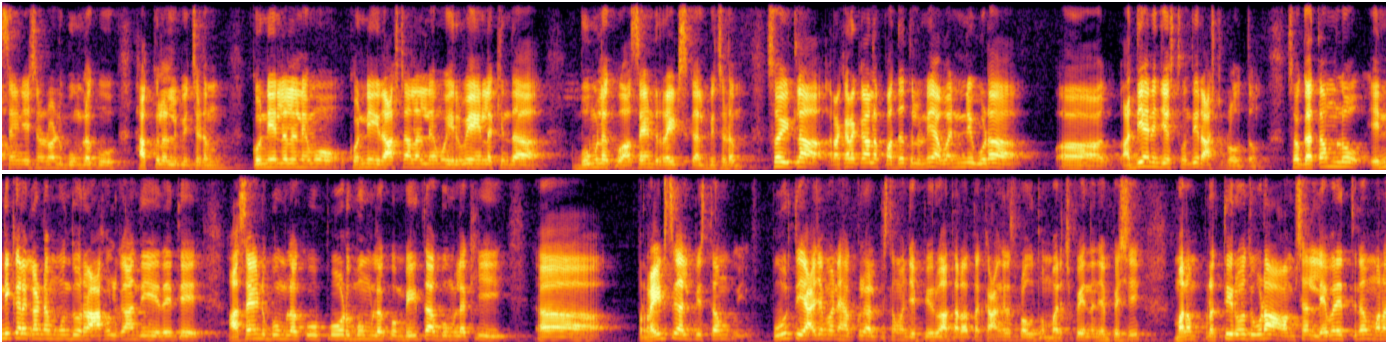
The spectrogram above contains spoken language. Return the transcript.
అసైన్ చేసినటువంటి భూములకు హక్కులు కల్పించడం కొన్ని ఏళ్ళలోనేమో కొన్ని రాష్ట్రాలలోనేమో ఇరవై ఏళ్ళ కింద భూములకు అసైన్డ్ రైట్స్ కల్పించడం. సో ఇట్లా రకరకాల పద్ధతులు ఉన్నాయి అవన్నీ కూడా అధ్యయనం చేస్తుంది రాష్ట్ర ప్రభుత్వం. సో గతంలో ఎన్నికల కంటే ముందు రాహుల్ గాంధీ ఏదైతే అసైన్డ్ భూములకు పోడు భూములకు మిగతా భూములకి రైట్స్ కల్పిస్తాం పూర్తి యాజమాన్య హక్కులు కల్పిస్తామని చెప్పారు. ఆ తర్వాత కాంగ్రెస్ ప్రభుత్వం మర్చిపోయిందని చెప్పేసి మనం ప్రతిరోజు కూడా ఆ అంశాన్ని లేవనెత్తినాం మన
